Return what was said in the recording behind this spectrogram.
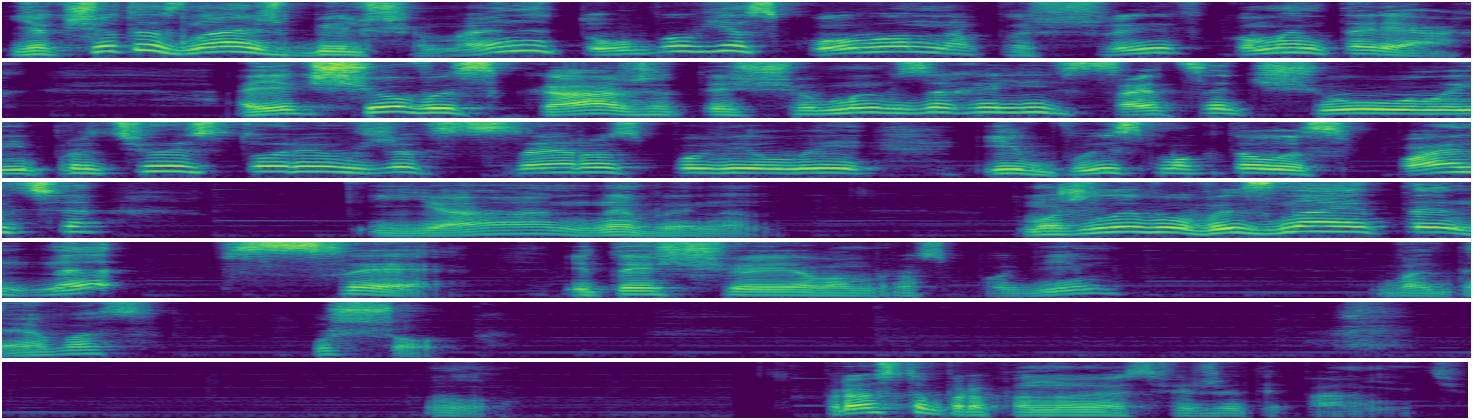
якщо ти знаєш більше мене, то обов'язково напиши в коментарях. А якщо ви скажете, що ми взагалі все це чули, і про цю історію вже все розповіли і висмоктали з пальця, я не винен. Можливо, ви знаєте не все, і те, що я вам розповім, веде вас у шок. Просто пропоную освіжити пам'ять.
